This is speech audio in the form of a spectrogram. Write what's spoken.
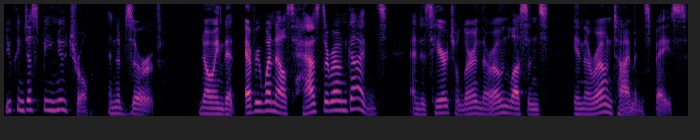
You can just be neutral and observe, knowing that everyone else has their own guidance and is here to learn their own lessons in their own time and space.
